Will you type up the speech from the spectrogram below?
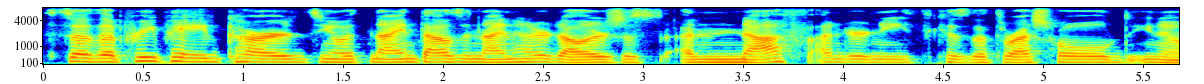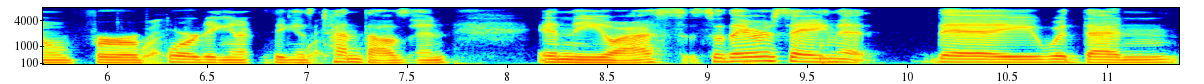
so the prepaid cards, you know, with nine thousand nine hundred dollars, just enough underneath because the threshold, you know, for Right. reporting and everything is Right. ten thousand in the U.S. So they were saying that they would then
